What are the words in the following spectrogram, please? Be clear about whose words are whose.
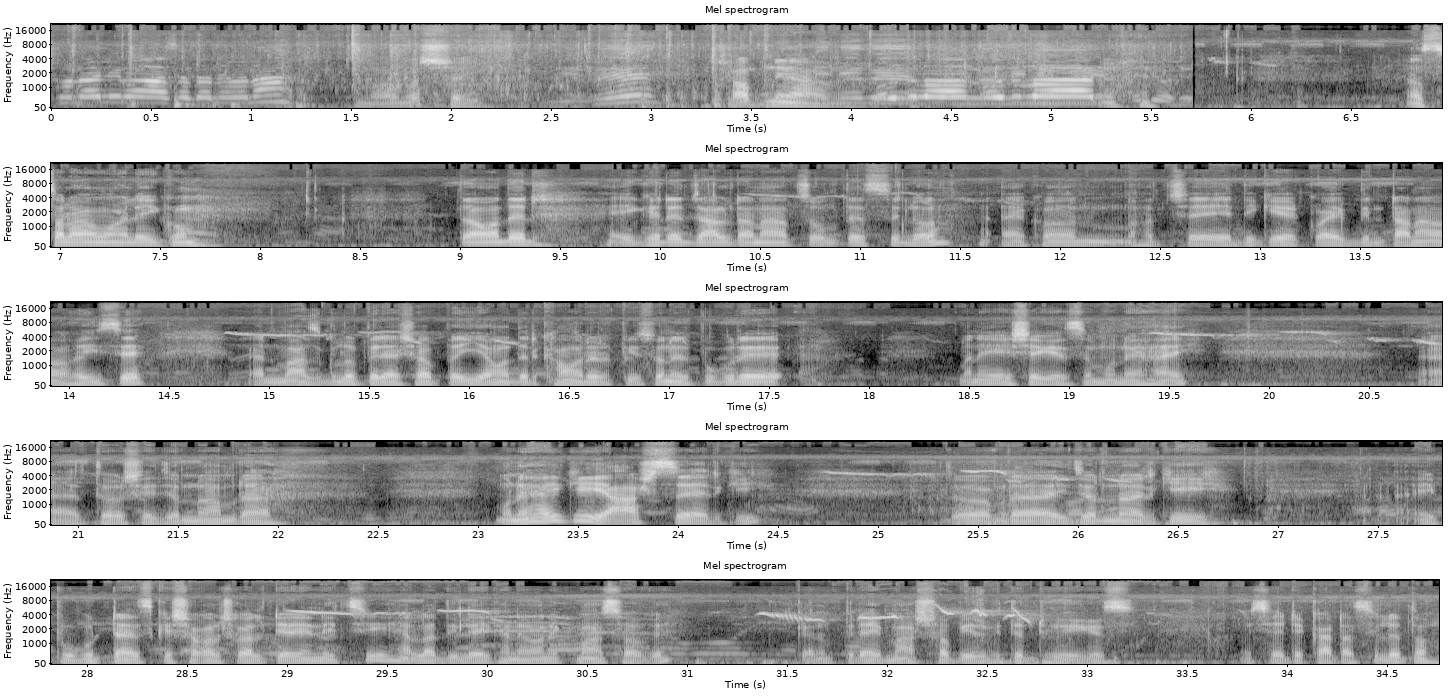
Speaker 1: সোনালি মাছ এটা নেবে? না
Speaker 2: অবশ্যই সব নেওয়া হবে।
Speaker 1: মধুলান মধুলান
Speaker 2: আসসালামু আলাইকুম। তো আমাদের এই ঘেরে জাল টানা চলতেছিল। এখন হচ্ছে এদিকে কয়েকদিন টানা হয়েছে আর মাছগুলো প্রায় সব এই আমাদের খামারের পিছনের পুকুরে মানে এসে গেছে মনে হয়। তো সেই জন্য আমরা, মনে হয় কি আসছে আর কি। তো আমরা এই জন্য আর কি, এই পুকুরটা আজকে সকাল সকাল টেনে নিচ্ছি। আল্লাহ দিলে এখানে অনেক মাছ হবে, কারণ প্রায় মাছ সব এর ভিতরে ঢুকে গেছে। ওই সাইডে কাটা ছিল তো।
